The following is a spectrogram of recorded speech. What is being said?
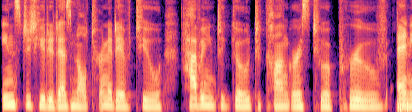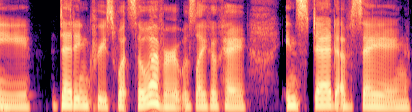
instituted as an alternative to having to go to Congress to approve any debt increase whatsoever. It was like, okay, instead of saying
